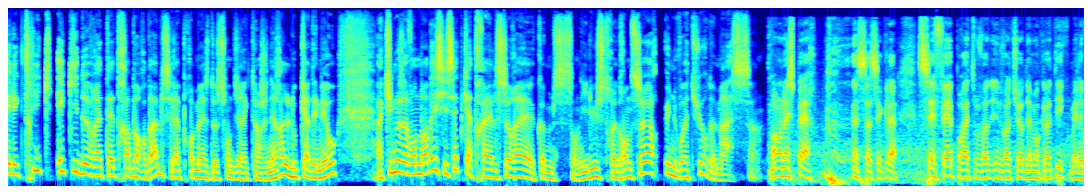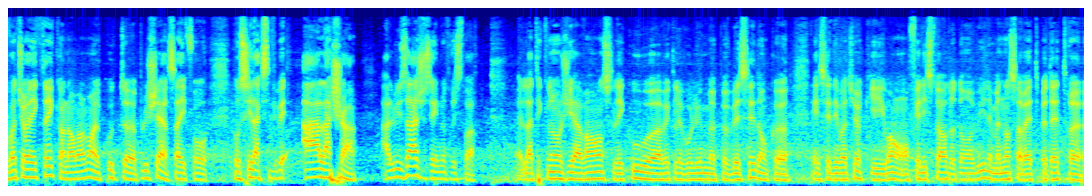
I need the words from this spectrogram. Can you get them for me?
électrique et qui devrait être abordable. C'est la promesse de son directeur général, Luca De Meo, à qui nous avons demandé si cette 4L serait, comme son illustre grande sœur, une voiture de masse. Bon, on espère, ça c'est clair. C'est fait pour être une voiture démocratique, mais les voitures électriques, normalement, elles coûtent plus cher. Ça, il faut aussi l'accepter à l'achat. À l'usage, c'est une autre histoire. La technologie avance, les coûts avec les volumes peuvent baisser, donc et c'est des voitures qui bon, ont fait l'histoire de l'automobile et maintenant ça va être peut-être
